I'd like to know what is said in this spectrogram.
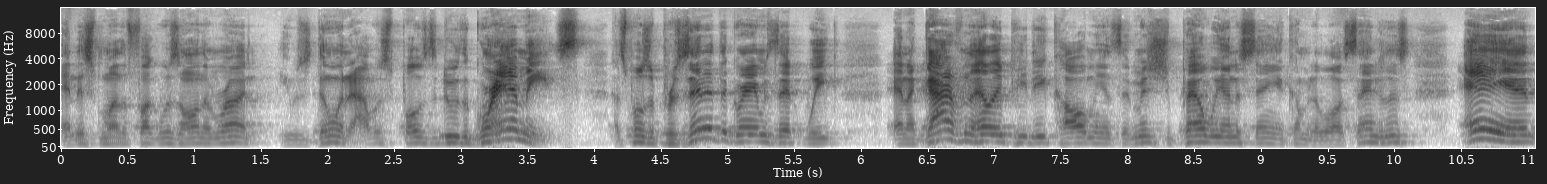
And this motherfucker was on the run. He was doing it. I was supposed to do the Grammys. I was supposed to present at the Grammys that week. And a guy from the LAPD called me and said, Mr. Chappelle, we understand you're coming to Los Angeles. And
